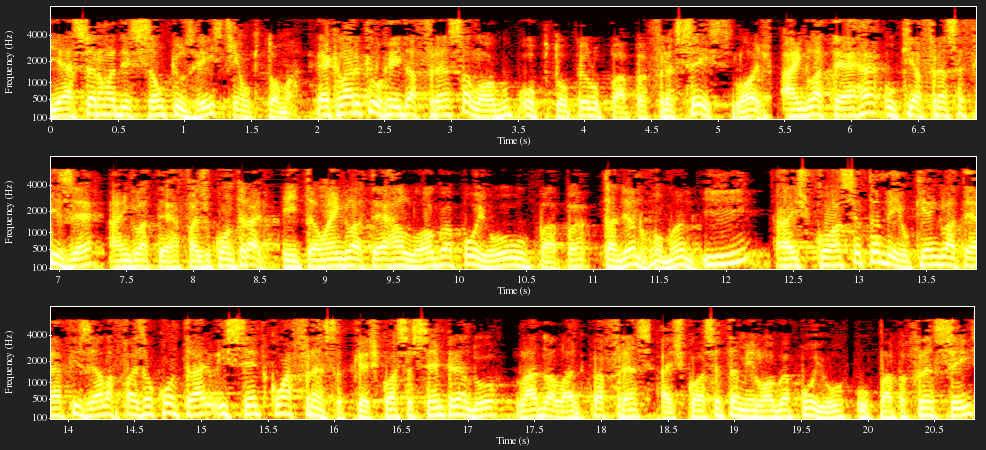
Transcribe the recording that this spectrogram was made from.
E essa era uma decisão que os reis tinham que tomar. É claro que o rei da França logo optou pelo Papa francês, lógico. A Inglaterra, o que a França fizer, a Inglaterra faz o contrário. Então a Inglaterra logo apoiou o Papa italiano, romano. E a Escócia também. O que a Inglaterra fizer, ela faz ao contrário e sempre com a França, porque a Escócia sempre andou lado a lado com a França. A Escócia também logo apoiou o Papa francês.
